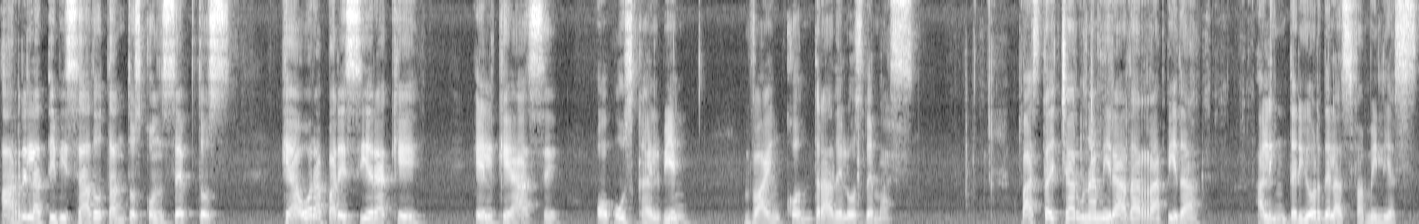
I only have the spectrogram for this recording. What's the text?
ha relativizado tantos conceptos que ahora pareciera que el que hace o busca el bien va en contra de los demás. Basta echar una mirada rápida al interior de las familias.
